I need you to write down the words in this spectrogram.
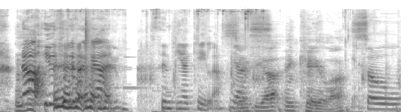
no, you did it again. Cynthia Kayla. Yes. Cynthia and Kayla. So,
